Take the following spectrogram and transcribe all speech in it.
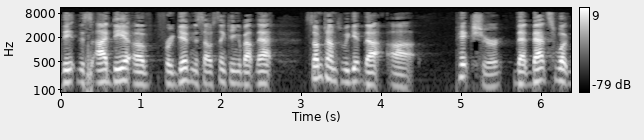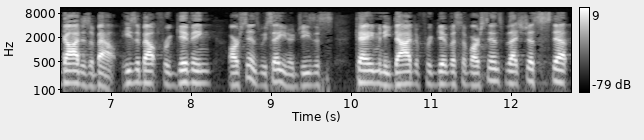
The, this idea of forgiveness, I was thinking about that. Sometimes we get the uh, picture that that's what God is about. He's about forgiving our sins. We say, you know, Jesus came and he died to forgive us of our sins, but that's just step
